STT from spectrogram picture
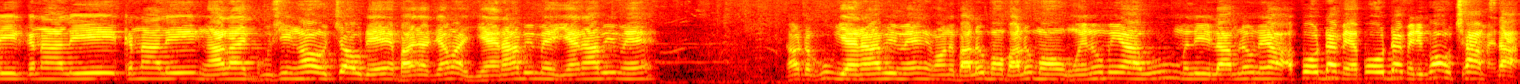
လေးခဏလေးခဏလေးငါလာဂူရှင်ငါ့ကိုကြောက်တယ်ဘာကြောင့်ကျမ်းမရန်ထားပေးမယ်ရန်ထားပေးမယ်နောက်တစ်ခုရန်ထားပေးမယ်ဒီကောင်တွေဘာလို့မောင်းဘာလို့မောင်းဝင်လို့မရဘူးမလေးလာမလို့နဲ့အပေါ်တက်မယ်အပေါ်တက်မယ်ဒီကောင်ကိုချမယ်လား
